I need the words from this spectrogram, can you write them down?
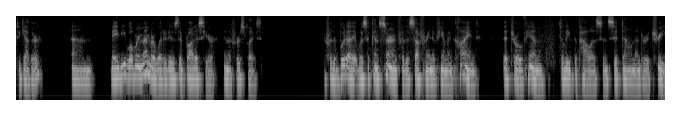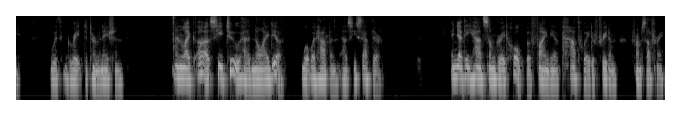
together. And maybe we'll remember what it is that brought us here in the first place. For the Buddha, it was a concern for the suffering of humankind that drove him to leave the palace and sit down under a tree with great determination. And like us, he too had no idea what would happen as he sat there. And yet he had some great hope of finding a pathway to freedom from suffering,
